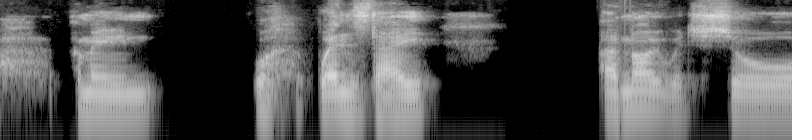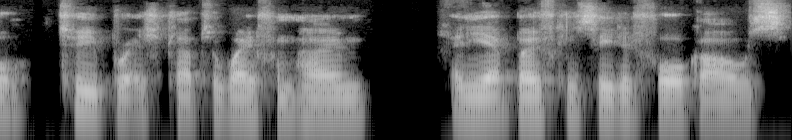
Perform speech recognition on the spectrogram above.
I mean, Wednesday, a night which saw two British clubs away from home and yet both conceded four goals.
